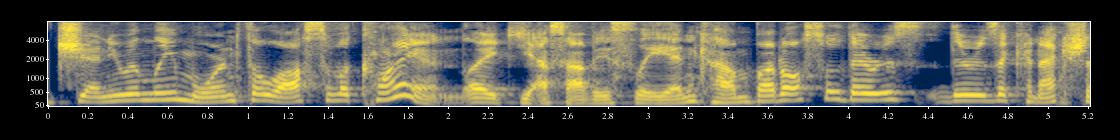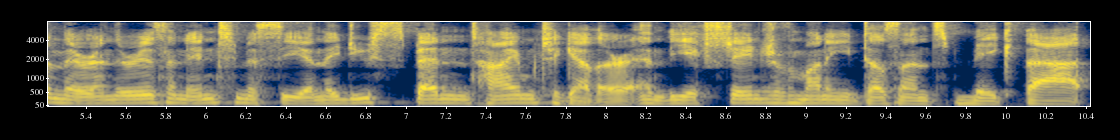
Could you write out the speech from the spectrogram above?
genuinely mourned the loss of a client. Like yes obviously income but also there is there is a connection there and there is an intimacy and they do spend time together and the exchange of money doesn't make that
